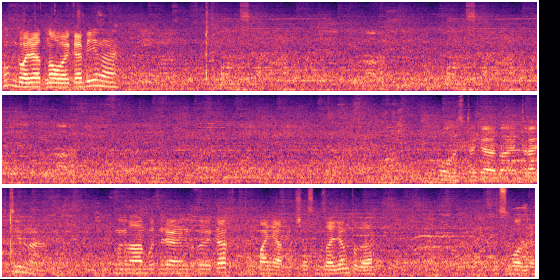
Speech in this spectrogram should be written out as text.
Ну, говорят, новая кабина. Полностью такая она интерактивная. Когда она будет на реальных грузовиках, непонятно. Сейчас мы зайдем туда и смотрим.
